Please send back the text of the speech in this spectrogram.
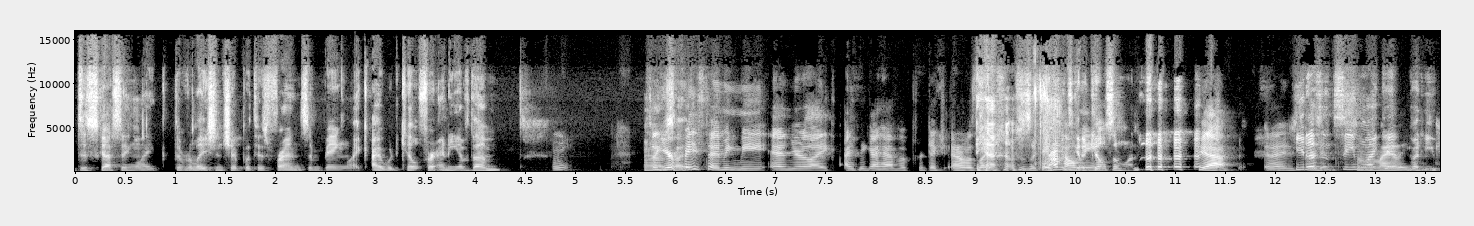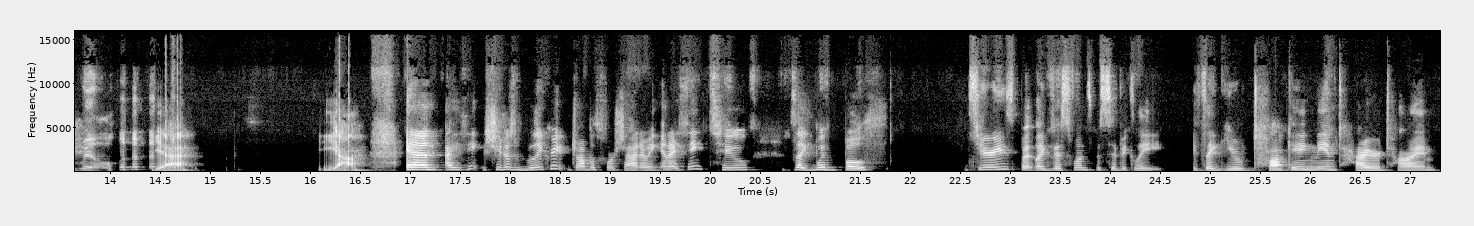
discussing like the relationship with his friends and being like i would kill for any of them Mm. So you're like- FaceTiming me, and you're like, I think I have a prediction. And I was like, yeah i was like "Okay, robin's gonna me." kill someone yeah. And I just he doesn't seem like it but he will yeah yeah and i think she does a really great job with foreshadowing and i think too it's like with both series but like this one specifically it's like you're talking the entire time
